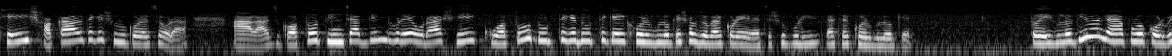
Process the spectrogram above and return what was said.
সেই সকাল থেকে শুরু করেছে ওরা। আর আজ গত তিন চার দিন ধরে ওরা সেই কত দূর থেকে দূর থেকে এই খোলগুলোকে সব জোগাড় করে এনেছে, সুপুরি গাছের খোলগুলোকে। তো এইগুলো দিয়ে নেড়া পুরো করবে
